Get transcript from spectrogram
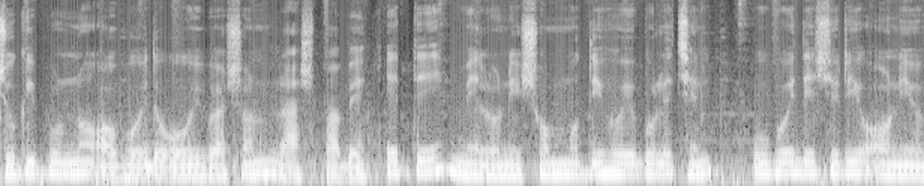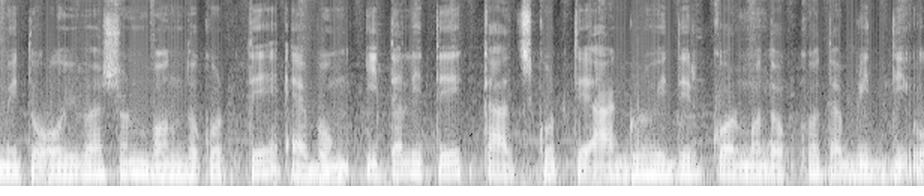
ঝুঁকিপূর্ণ অবৈধ অভিবাসন হ্রাস পাবে। এতে মেলোনি সম্মতি হয়ে বলেছেন, উভয় দেশেরই অনিয়মিত অভিবাসন বন্ধ করতে এবং ইতালিতে কাজ করতে আগ্রহীদের কর্মদক্ষতা বৃদ্ধি ও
